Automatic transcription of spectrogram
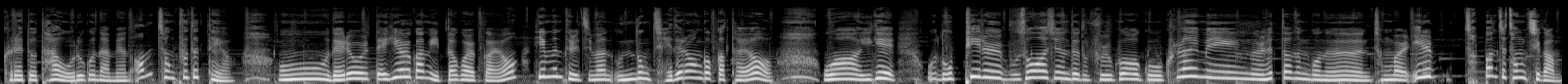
그래도 다 오르고 나면 엄청 뿌듯해요. 오, 내려올 때 희열감이 있다고 할까요? 힘은 들지만 운동 제대로 한 것 같아요. 와, 이게 높이를 무서워하시는데도 불구하고 클라이밍을 했다는 거는 정말 1, 첫 번째 성취감,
